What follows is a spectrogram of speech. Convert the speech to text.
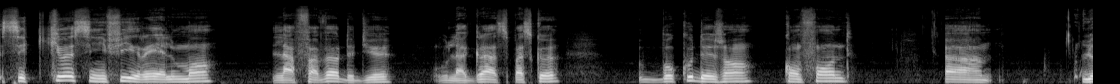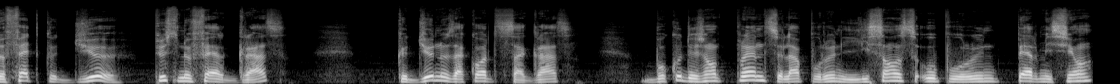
ce que signifie réellement la faveur de Dieu ou la grâce, parce que beaucoup de gens confondent euh, le fait que Dieu puisse nous faire grâce que Dieu nous accorde sa grâce, beaucoup de gens prennent cela pour une licence ou pour une permission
